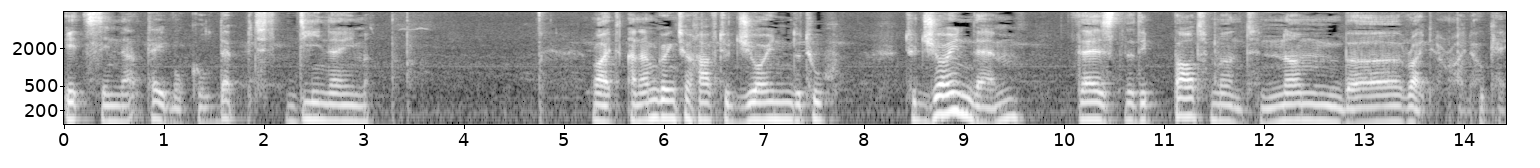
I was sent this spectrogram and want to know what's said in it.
It's in that table called dept D name. Right, and I'm going to have to join the two. To join them, there's the department number. Right, right, okay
